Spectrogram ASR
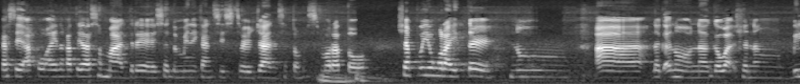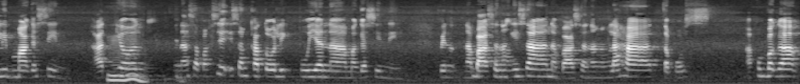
Kasi ako ay nakatira sa Madre, sa Dominican Sister dyan, sa Tomas Morato. Siya po yung writer nung ah, nag-ano, nagawa siya ng Believe Magazine. At Mhm. yun, pinasa pa kasi isang Katolik po yan na magazine eh. Pin, nabasa ng isa, nabasa ng lahat, tapos, ah, kumbaga,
